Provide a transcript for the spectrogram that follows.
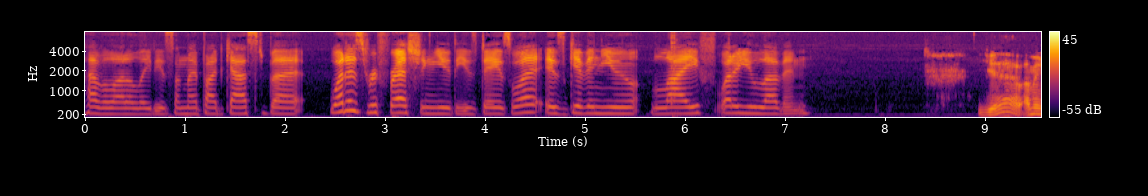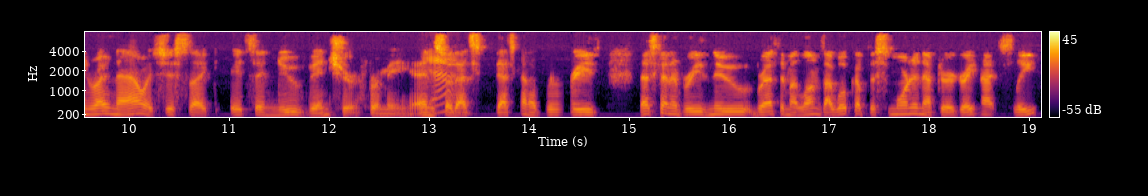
I have a lot of ladies on my podcast, but what is refreshing you these days? What is giving you life? What are you loving? Yeah, I mean, right now it's just like it's a new venture for me, and yeah. so that's that's kind of breathed that's kind of breathed new breath in my lungs. I woke up this morning after a great night's sleep,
